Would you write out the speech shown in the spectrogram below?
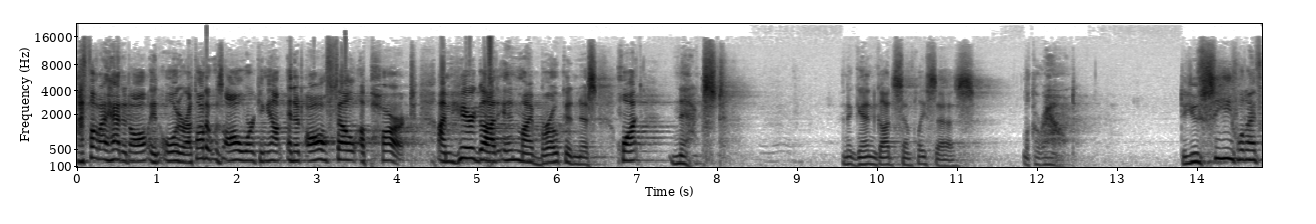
I thought I had it all in order. I thought it was all working out, and it all fell apart. I'm here, God, in my brokenness. What next? And again, God simply says, Look around. Do you see what I've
